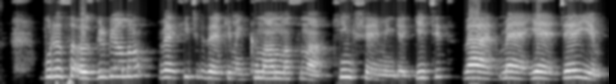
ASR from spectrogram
Burası özgür bir alan ve hiçbir zevkimin kınanmasına, king shaming'e geçit vermeyeceğim.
